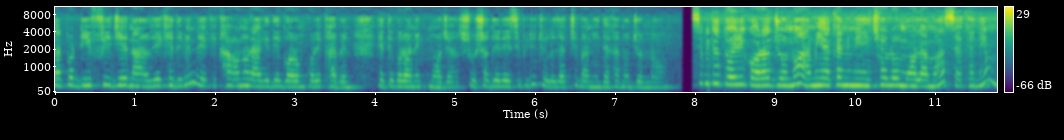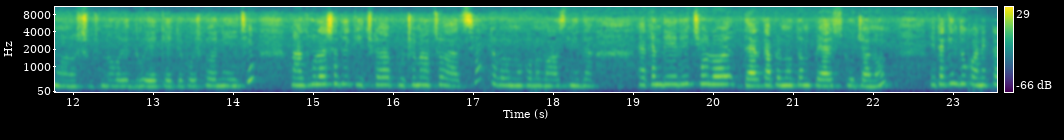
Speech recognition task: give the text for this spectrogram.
তারপর ডিপ ফ্রিজে না, রেখে দিবেন। রেখে খাওয়ানোর আগে দিয়ে গরম করে খাবেন। এতে করে অনেক মজা। সুস্বাদের রেসিপিটি চলে যাচ্ছি বানিয়ে দেখানোর জন্য। রেসিপিটা তৈরি করার জন্য আমি এখানে নিয়েছি হলো মলা মাছ। এখানে শুকনো করে ধুয়ে কেটে পরিষ্কার করে নিয়েছি। মাছগুলোর সাথে কিছুটা পুঁটি মাছও আছে, তবে অন্য কোনো মাছ নিয়ে এখন দিয়ে দিচ্ছি হলো দেড় কাপের মতন পেঁয়াজ কুচানো। এটা কিন্তু অনেকটা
